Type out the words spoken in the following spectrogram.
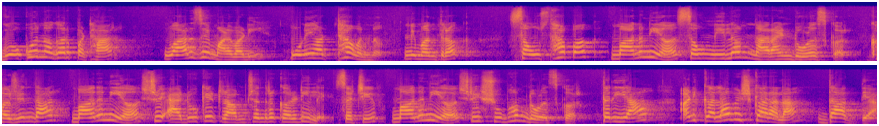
गोकुळनगर पठार वारजे माळवाडी पुणे अठ्ठावन्न. निमंत्रक संस्थापक माननीय सौ नीलम नारायण डोळसकर खजिनदार माननीय श्री ॲडव्होकेट रामचंद्र कर्डिले सचिव माननीय श्री शुभम डोळसकर. तर या आणि कलाविष्काराला दाद द्या.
